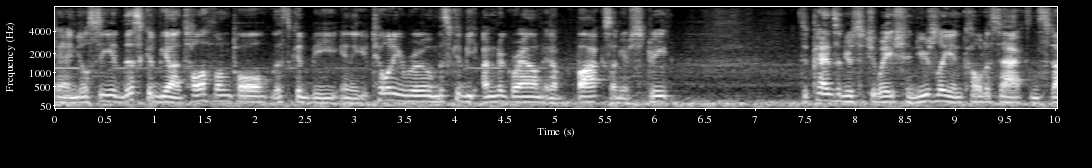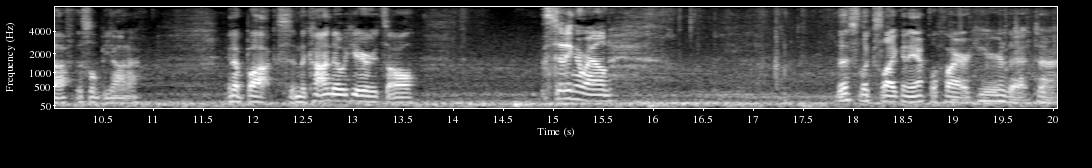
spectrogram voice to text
And you'll see this could be on a telephone pole, this could be in a utility room, this could be underground in a box on your street. Depends on your situation. Usually in cul-de-sacs and stuff, this will be on a in a box. In the condo here, it's all sitting around this looks like an amplifier here that uh,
